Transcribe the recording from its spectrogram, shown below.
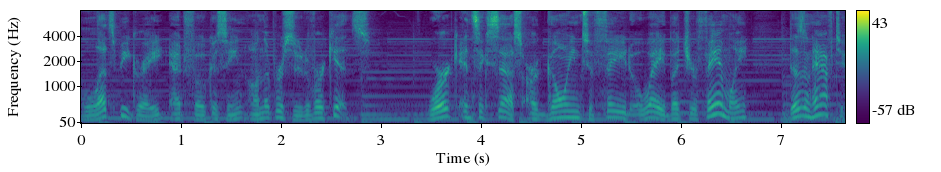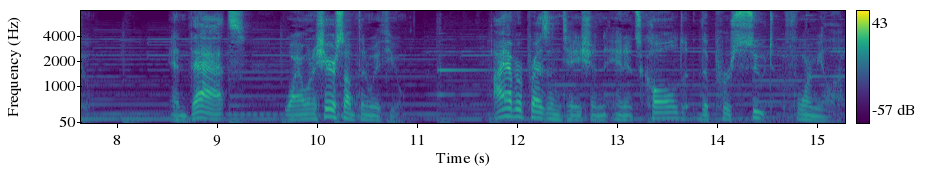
let's be great at focusing on the pursuit of our kids. Work and success are going to fade away, but your family doesn't have to. And that's why I want to share something with you. I have a presentation and it's called the Pursuit Formula.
